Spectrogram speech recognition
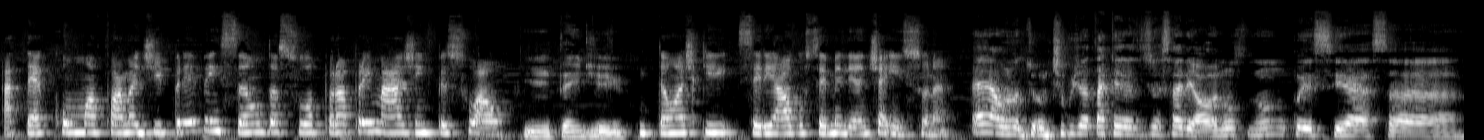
até como uma forma de prevenção da sua própria imagem pessoal. Entendi. Então acho que seria algo semelhante a isso, né? É, um, um tipo de ataque adversarial. Eu não, não conhecia essa,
